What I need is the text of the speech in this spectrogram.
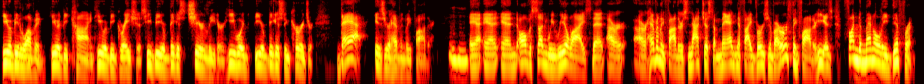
He would be loving. He would be kind. He would be gracious. He'd be your biggest cheerleader. He would be your biggest encourager. That is your heavenly father. Mm-hmm. And, and, and all of a sudden we realize that our our heavenly father is not just a magnified version of our earthly father. He is fundamentally different,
